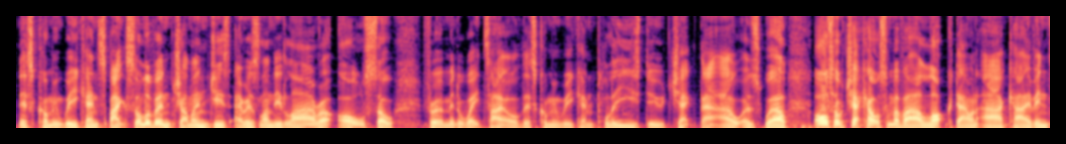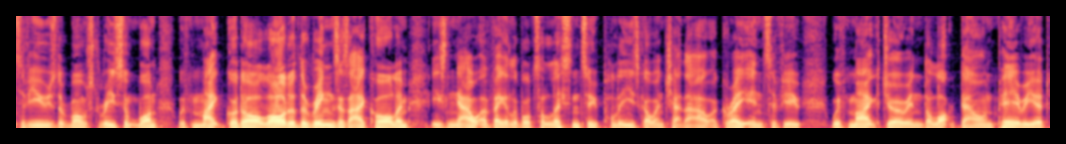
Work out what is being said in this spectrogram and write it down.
this coming weekend. Spike O'Sullivan challenges Erislandy Lara also for a middleweight title this coming weekend. Please do check that out as well. Also, check out some of our lockdown archive interviews. The most recent one with Mike Goodall, Lord of the Rings, as I call him, is now available to listen to. Please go and check that out. A great interview with Mike during the lockdown period.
